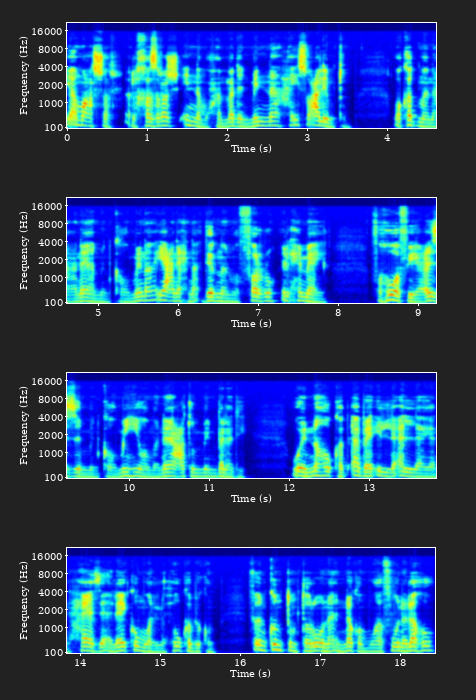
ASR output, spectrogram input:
يا معشر الخزرج إن محمدا منا حيث علمتم وقد منعناه من قومنا يعني إحنا قدرنا نوفره الحماية. فهو في عز من قومه ومناعة من بلده وإنه قد أبى إلا ألا ينحاز إليكم واللحوق بكم فإن كنتم ترون أنكم وافون له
